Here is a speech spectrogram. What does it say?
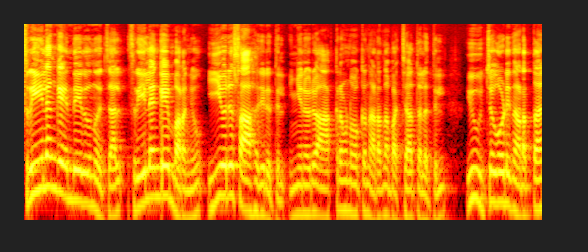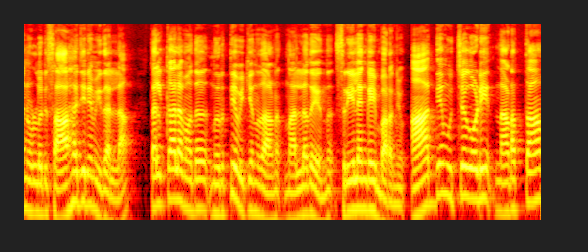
ശ്രീലങ്ക എന്ത് ചെയ്തു എന്ന് വെച്ചാൽ ശ്രീലങ്കയും പറഞ്ഞു ഈ ഒരു സാഹചര്യത്തിൽ ഇങ്ങനെ ഒരു ആക്രമണമൊക്കെ നടന്ന പശ്ചാത്തലത്തിൽ ഈ ഉച്ചകോടി നടത്താനുള്ള ഒരു സാഹചര്യം ഇതല്ല. തൽക്കാലം അത് നിർത്തിവെക്കുന്നതാണ് നല്ലത് എന്ന് ശ്രീലങ്കയും പറഞ്ഞു. ആദ്യം ഉച്ചകോടി നടത്താം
